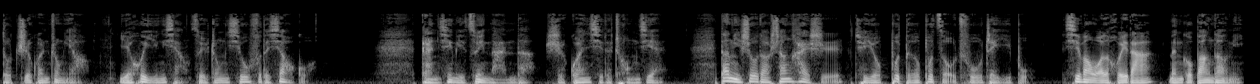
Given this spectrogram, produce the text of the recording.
都至关重要，也会影响最终修复的效果。感情里最难的是关系的重建。当你受到伤害时，却又不得不走出这一步。希望我的回答能够帮到你。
